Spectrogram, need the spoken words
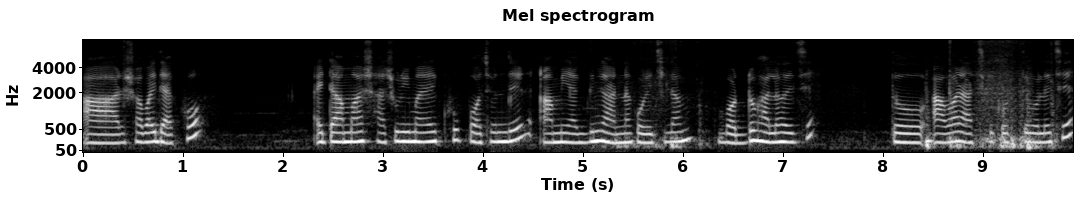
আর সবাই দেখো, এটা আমার শাশুড়ি মায়ের খুব পছন্দের। আমি একদিন রান্না করেছিলাম, বড্ড ভালো হয়েছে। তো আবার আজকে করতে বলেছে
